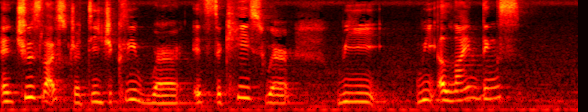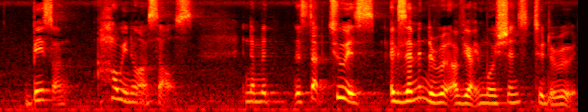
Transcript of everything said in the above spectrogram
and choose life strategically where it's the case where we we align things based on how we know ourselves. And the, the step two is examine the root of your emotions to the root.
